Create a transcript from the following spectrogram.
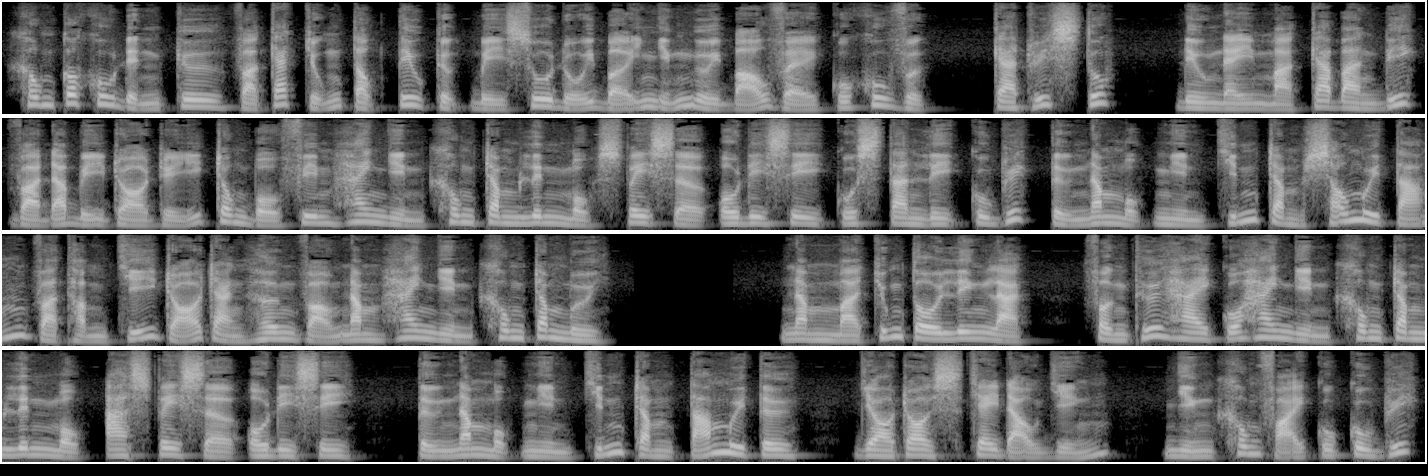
Không có khu định cư và các chủng tộc tiêu cực bị xua đuổi bởi những người bảo vệ của khu vực, Karistuk, điều này mà Caban biết và đã bị rò rỉ trong bộ phim 2001 Space Odyssey của Stanley Kubrick từ năm 1968 và thậm chí rõ ràng hơn vào năm 2010. Năm mà chúng tôi liên lạc, phần thứ hai của 2001 A Space Odyssey, từ năm 1984, do Royce Chay đạo diễn, nhưng không phải của Kubrick.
